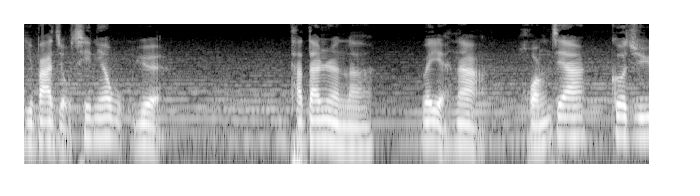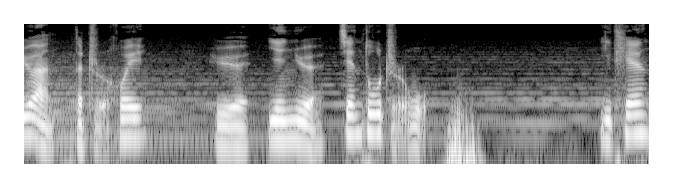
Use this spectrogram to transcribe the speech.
一八九七年五月，他担任了维也纳皇家歌剧院的指挥与音乐监督职务。一天，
